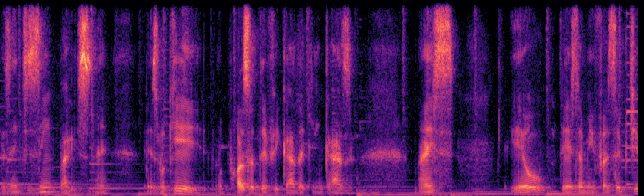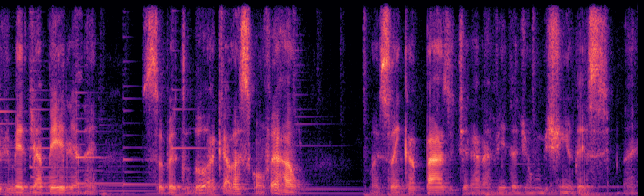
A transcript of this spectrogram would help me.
presentes ímpares, né? Mesmo que não possa ter ficado aqui em casa. Mas eu, desde a minha infância, tive medo de abelha, né? Sobretudo aquelas com ferrão. Mas sou incapaz de tirar a vida de um bichinho desse, né?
